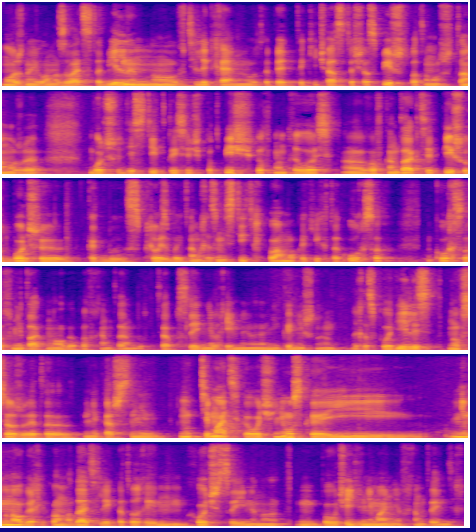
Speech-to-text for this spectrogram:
можно его назвать стабильным, но в Телеграме вот опять-таки часто сейчас пишут, потому что там уже больше 10 тысяч подписчиков набралось. А во ВКонтакте пишут больше как бы с просьбой там разместить рекламу каких-то курсов. Курсов не так много по фронтенду, хотя в последнее время они, конечно, расплодились, но все же это, мне кажется, не... ну, тематика очень узкая и немного рекламодателей, которым хочется именно получить внимание фронтендеров.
